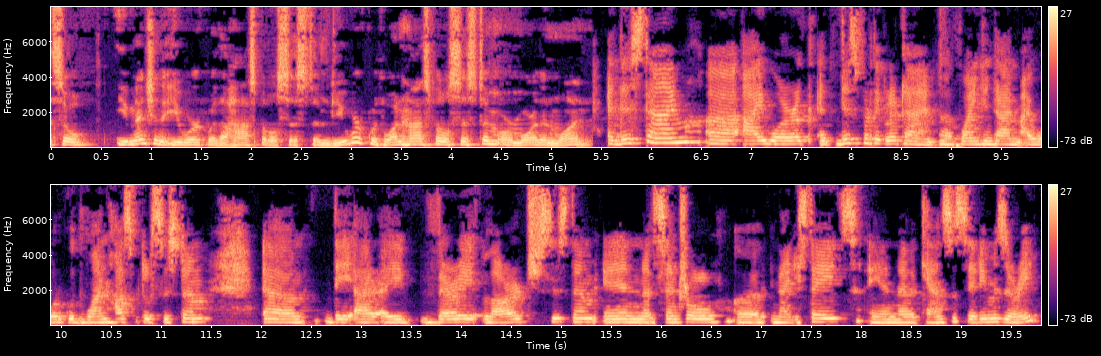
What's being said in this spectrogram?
So you mentioned that you work with a hospital system. Do you work with one hospital system or more than one? At this time, uh, I work at this particular time uh, point in time. I work with one hospital system. Um, they are a very large system in central uh, United States in uh, Kansas City, Missouri.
